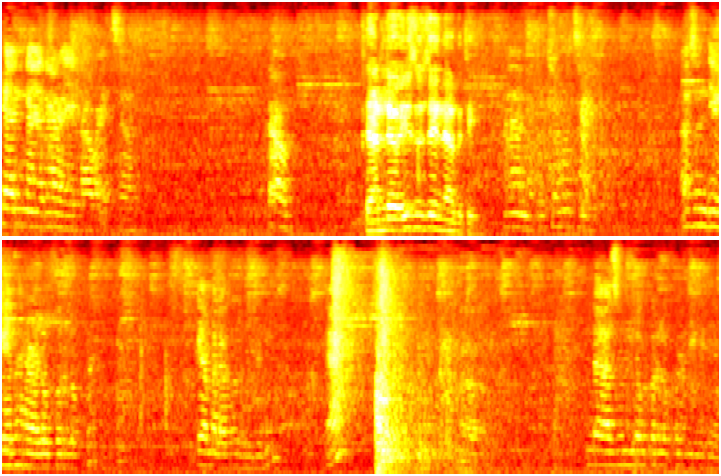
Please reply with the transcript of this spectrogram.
फॅन नाही गाळायला लावायचा हो? फॅन लावा इसच आहे ना अगं ती हा ना त्याच्यामुळेच नाही अजून दिवे भरा लवकर लवकर त्या मला भरून हा? हा. ल- अजून लवकर लवकर दिवे द्या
